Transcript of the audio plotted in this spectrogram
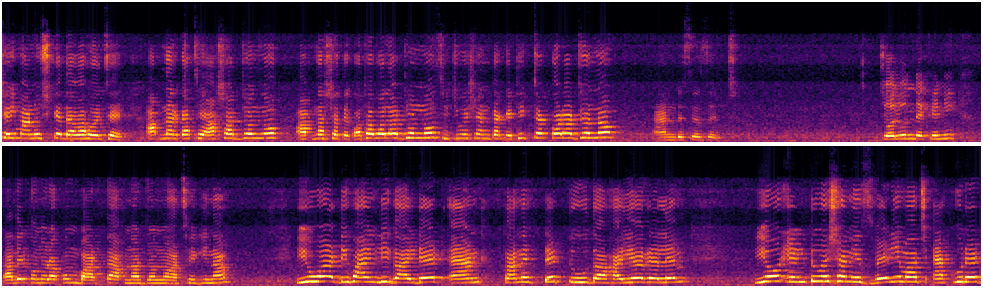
সেই মানুষকে দেওয়া হয়েছে আপনার কাছে আসার জন্য, আপনার সাথে কথা বলার জন্য সিচুয়েশনটাকে ঠিকঠাক করার জন্য। অ্যান্ড দিস ইজ ইট চলুন দেখে নিই তাদের কোনো রকম বার্তা আপনার জন্য আছে কি না you are divinely guided and connected to the higher realm your intuition is very much accurate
